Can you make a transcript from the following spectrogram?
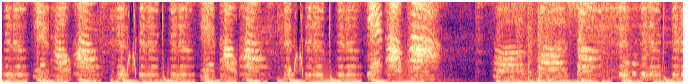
嘟嘟，解泡泡，嘟嘟嘟嘟嘟，解泡泡，嘟嘟嘟嘟嘟，解泡泡。搓搓手，嘟嘟嘟嘟噜，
